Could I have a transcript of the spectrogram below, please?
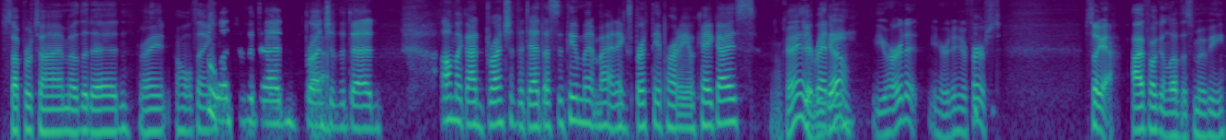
supper time of the dead, right? The whole thing. Lunch of the Dead, Brunch Yeah. of the Dead. Oh my God, Brunch of the Dead. That's the theme at my next birthday party. Okay, guys. Okay, Get there we go. ready. You heard it. You heard it here first. so yeah, I fucking love this movie.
